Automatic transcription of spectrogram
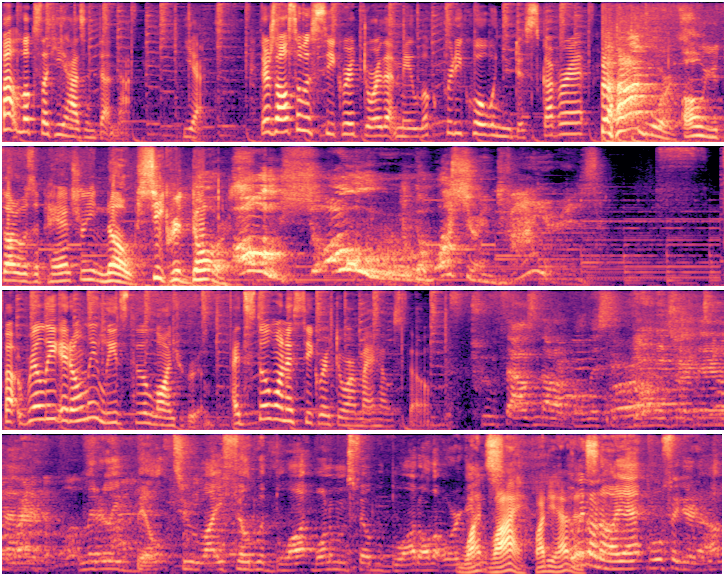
But looks like he hasn't done that. Yet. There's also a secret door that may look pretty cool when you discover it, The Hogwarts. Oh, you thought it was a pantry? No, secret doors. Oh, sh- oh, the washer and dryers. but really it only leads to the laundry room. I'd still want a secret door in my house though. $2,000 ballistic dummy right there that I literally built to life, filled with blood. One of them's filled with blood, all the organs. What? Why? Why do you have We this? We don't know yet. We'll figure it out.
